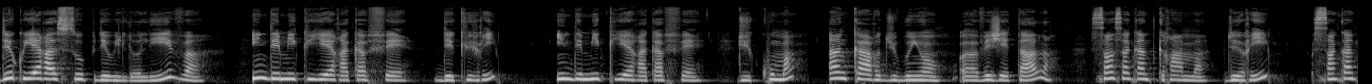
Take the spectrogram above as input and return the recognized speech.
2 cuillères à soupe d'huile d'olive, une demi-cuillère à café de curry, une demi-cuillère à café du cumin, un quart du bouillon euh, végétal, 150 g de riz, 50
